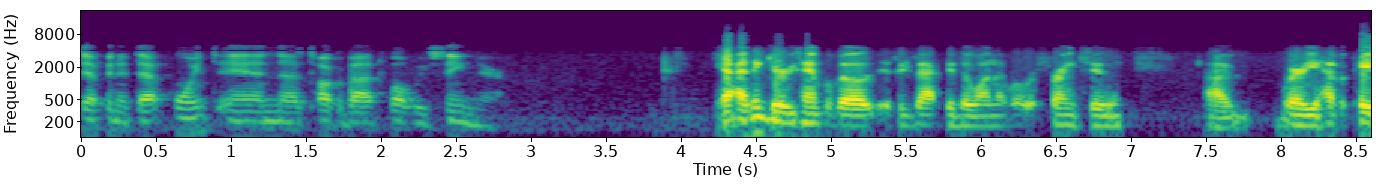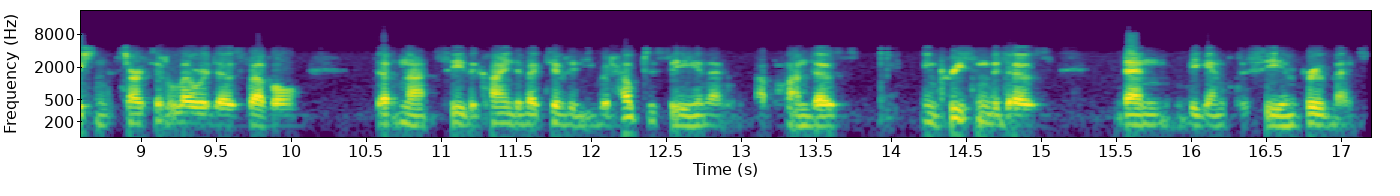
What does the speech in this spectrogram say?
step in at that point and talk about what we've seen there. Yeah. I think your example, Bill, is exactly the one that we're referring to, uh, where you have a patient that starts at a lower dose level, does not see the kind of activity you would hope to see, and then upon dose, increasing the dose, then begins to see improvements.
